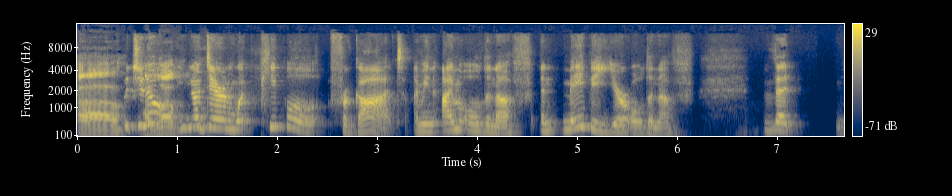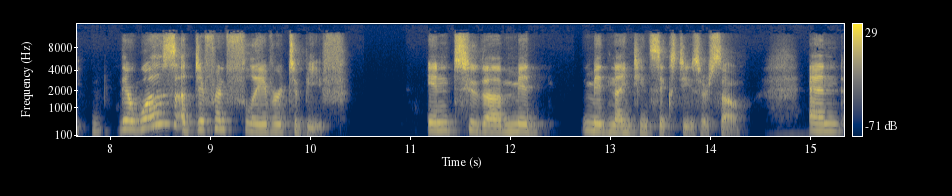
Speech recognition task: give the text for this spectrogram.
uh, you know, love- you know, Darren, what people forgot. I mean, I'm old enough, and maybe you're old enough that there was a different flavor to beef into the mid mid 1960s or so and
